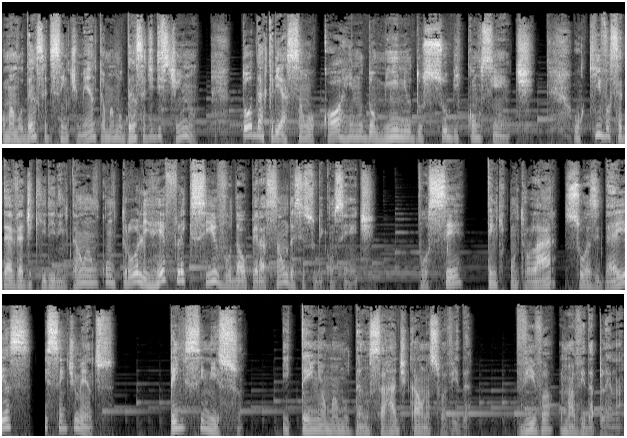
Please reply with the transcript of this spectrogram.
Uma mudança de sentimento é uma mudança de destino. Toda a criação ocorre no domínio do subconsciente. O que você deve adquirir então é um controle reflexivo da operação desse subconsciente. Você tem que controlar suas ideias e sentimentos. Pense nisso e tenha uma mudança radical na sua vida. Viva uma vida plena.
